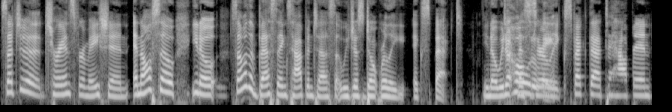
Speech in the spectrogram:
such a transformation. And also, you know, some of the best things happen to us that we just don't really expect. You know, we don't totally. necessarily expect that to happen.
